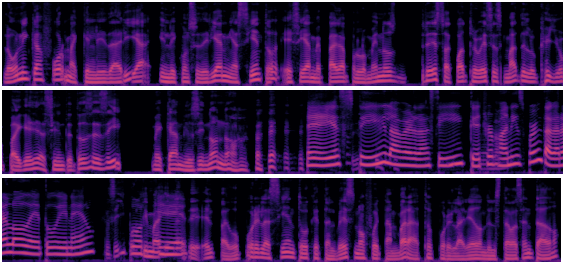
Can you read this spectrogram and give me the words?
la única forma que le daría y le concedería mi asiento es si ella me paga por lo menos tres a cuatro veces más de lo que yo pagué de asiento. Entonces sí, me cambio, si no, no. Es sí, la verdad, sí. Get your money's worth, agárralo de tu dinero. Sí, porque, imagínate, él pagó por el asiento que tal vez no fue tan barato por el área donde él estaba sentado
